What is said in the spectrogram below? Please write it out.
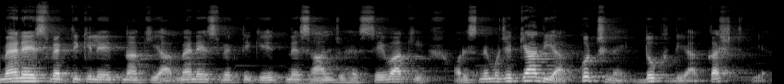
मैंने इस व्यक्ति के लिए इतना किया, मैंने इस व्यक्ति की इतने साल जो है सेवा की, और इसने मुझे क्या दिया? कुछ नहीं, दुख दिया, कष्ट दिया।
